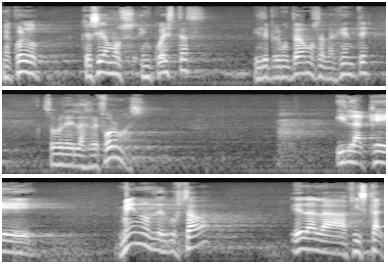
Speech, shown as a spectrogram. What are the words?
Me acuerdo que hacíamos encuestas y le preguntábamos a la gente sobre las reformas. Y la que menos les gustaba era la fiscal,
